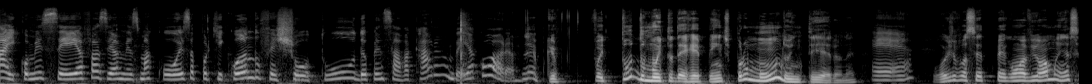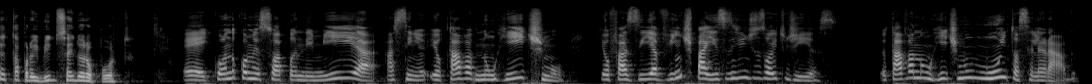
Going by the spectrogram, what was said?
Aí comecei a fazer a mesma coisa, porque quando fechou tudo, eu pensava, caramba, e agora? É, porque foi tudo muito de repente para o mundo inteiro, né? É. Hoje você pegou um avião, amanhã você está proibido de sair do aeroporto. É, e quando começou a pandemia, assim, eu estava num ritmo que eu fazia 20 países em 18 dias. Eu estava num ritmo muito acelerado.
